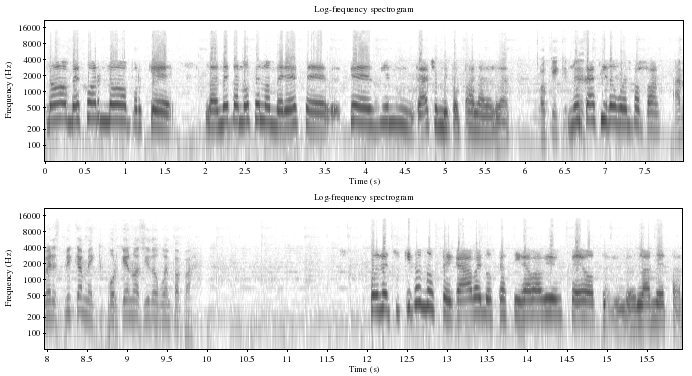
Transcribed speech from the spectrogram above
No, mejor no, porque la neta no se lo merece. Es que es bien gacho mi papá, la verdad. Ok, ¿qué- Nunca ha sido buen papá. A ver, explícame por qué no ha sido buen papá. Pues de chiquitos nos pegaba y nos castigaba bien feo, la neta.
